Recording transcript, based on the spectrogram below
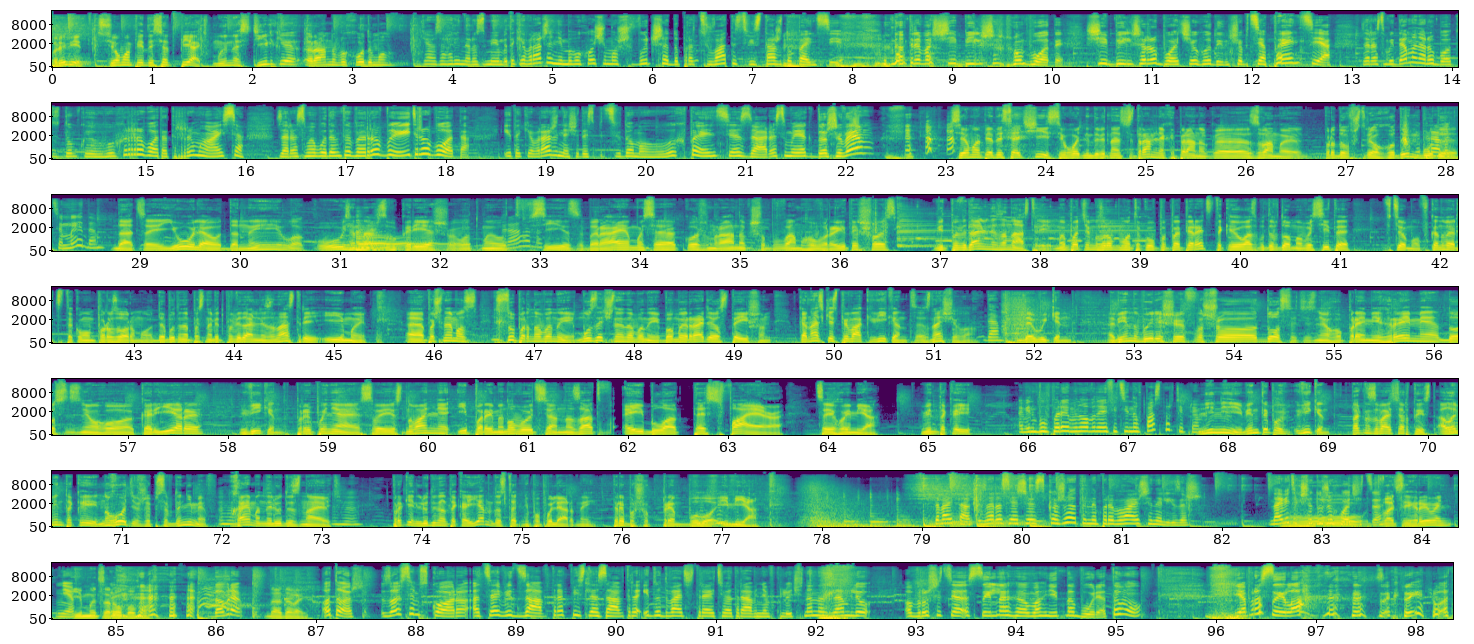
Привіт, 7.55. Ми настільки рано виходимо. Я взагалі не розумію. Ми Таке враження, ми хочемо швидше допрацювати свій стаж до пенсії. Нам треба ще більше роботи, ще більше робочих годин, щоб ця пенсія. Зараз ми йдемо на роботу з думкою, ух, робота, тримайся. Зараз ми будемо тебе робити, робота. І таке враження, що десь підсвідомо, ух, пенсія. Зараз ми як доживемо. 7.56, сьогодні 19 травня. Хепіранок е, з вами продовж трьох годин Правда, буде. це ми, да? Да, це Юля, от Данило, Кузя, наш звукоріж. От ми от всі збираємося кожен ранок, щоб вам говорити щось. Відповідальні за настрій. Ми потім зробимо таку папірець, такий у вас буде вдома висіти в цьому, в конверті такому прозорому, де буде написано відповідальний за настрій, і ми. Е, почнемо з супер новини, музичної новини, бо ми Radio Station. Канадський співак Вікенд. Знаєш його? Да. The Weeknd. Він вирішив, що досить з нього премії Греммі, досить з нього кар'єри. Вікенд припиняє своє існування і перейменовується назад в Abel Tesfaye. Це його ім'я. Він такий. А він був перейменований офіційно в паспорті? Прям? Ні, ні, ні. Він типу Вікенд, так називається артист. Але він такий, ну годі вже псевдонімів. Хай мене люди знають. Прикинь, людина така, я недостатньо популярний. Треба, щоб прям було ім'я. Давай так, зараз я щось скажу, а ти не перебиваєш і не лізеш. Навіть якщо дуже О, хочеться. 20 гривень, Ні. і ми це робимо. Добре? Да, давай. Отож, зовсім скоро, а це від завтра, післязавтра і до 23 травня включно на землю обрушиться сильна геомагнітна буря. Тому я просила закрий рот.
